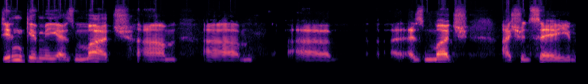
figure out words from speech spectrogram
didn't give me as much um, um, uh, as much, I should say.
